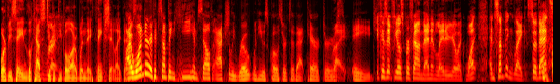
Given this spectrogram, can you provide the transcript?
or if he's saying, "Look how stupid Right. people are when they think shit like this." I wonder if it's something he himself actually wrote when he was closer to that character's Right. age. because it feels profound then and later you're like what and something like so that's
